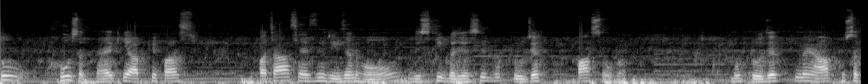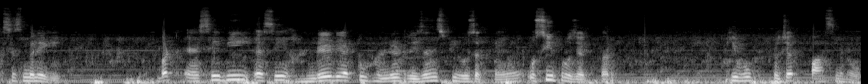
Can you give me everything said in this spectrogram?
तो हो सकता है कि आपके पास पचास ऐसे रीज़न हों जिसकी वजह से वो प्रोजेक्ट पास होगा। वो प्रोजेक्ट में आपको सक्सेस मिलेगी। बट ऐसे भी, ऐसे हंड्रेड या टू हंड्रेड रीजन्स भी हो सकते हैं उसी प्रोजेक्ट पर कि वो प्रोजेक्ट पास ना हो।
